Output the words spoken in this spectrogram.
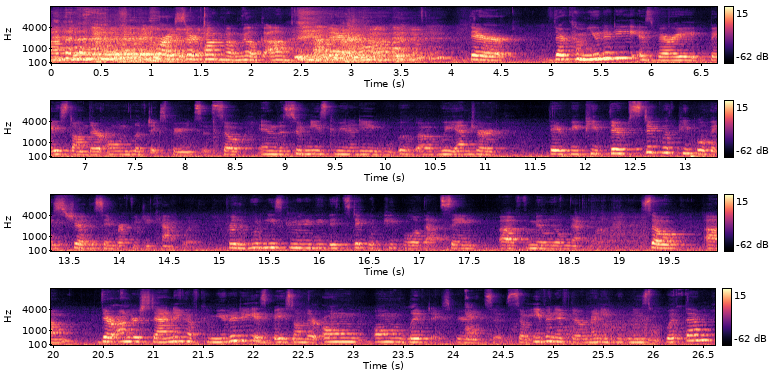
um, before I started talking about milk, um, their, um, their their community is very based on their own lived experiences. So, in the Sudanese community, uh, we entered. They'd be they'd stick with people they share the same refugee camp with. For the Bhutanese community, they'd stick with people of that same uh, familial network. So um, their understanding of community is based on their own own lived experiences. So even if there are many Bhutanese with them,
